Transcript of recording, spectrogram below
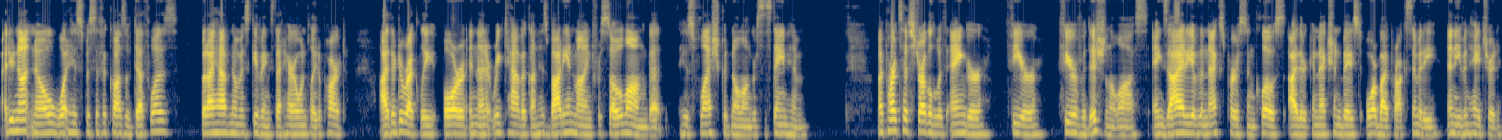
I do not know what his specific cause of death was, but I have no misgivings that heroin played a part either directly or in that it wreaked havoc on his body and mind for so long that his flesh could no longer sustain him. My parts have struggled with anger, fear, fear of additional loss, anxiety of the next person close, either connection based or by proximity, and even hatred.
